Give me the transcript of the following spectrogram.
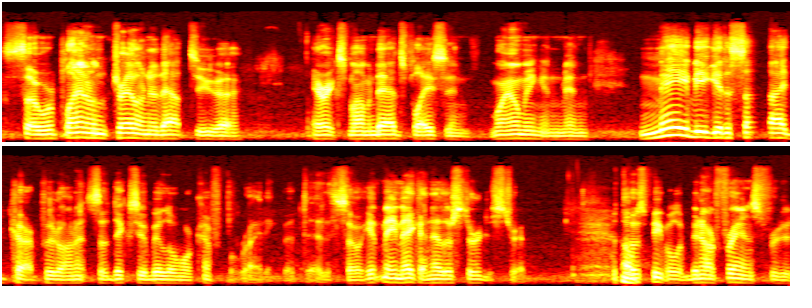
so we're planning on trailing it out to uh, Eric's mom and dad's place in Wyoming and then maybe get a sidecar put on it so Dixie will be a little more comfortable riding. But uh, so it may make another Sturgis trip. But Oh. those people have been our friends for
